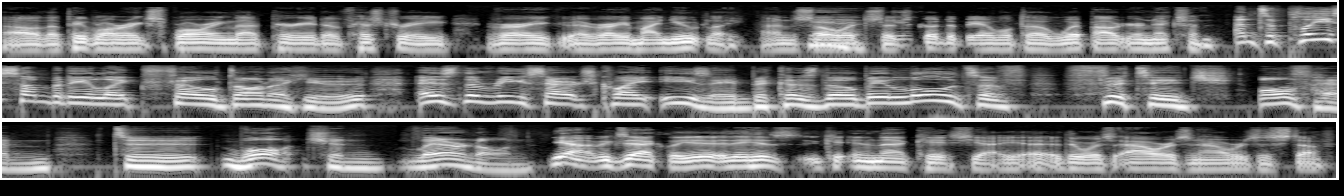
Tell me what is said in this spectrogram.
uh, the people are exploring that period of history very very minutely. And so Yeah. it's it's good to be able to whip out your Nixon. And to play somebody like Phil Donahue, is the research quite easy because there'll be loads of footage of him to watch and learn on. Yeah, exactly. His in that case, yeah, yeah there was hours and hours of stuff.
